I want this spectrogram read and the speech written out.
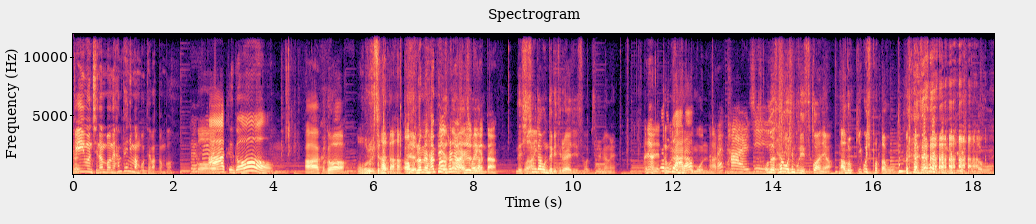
게임은 지난번에 한 팬이만 못 해봤던 거. 그거 아 그거 음. 아 그거 모르잖아. 어 그러면 한 페이지 아, 설명 안 해도 서양- 되겠다. 근데 시청자분들이 들어야지 서, 설명을 아니 아니 저분도 알아. 못 모은데. 알아? 아, 다 알지. 오늘 새로 오신 분이 있을 거 아니야 나도 끼고 싶었다고 새로 끼고 싶었다고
